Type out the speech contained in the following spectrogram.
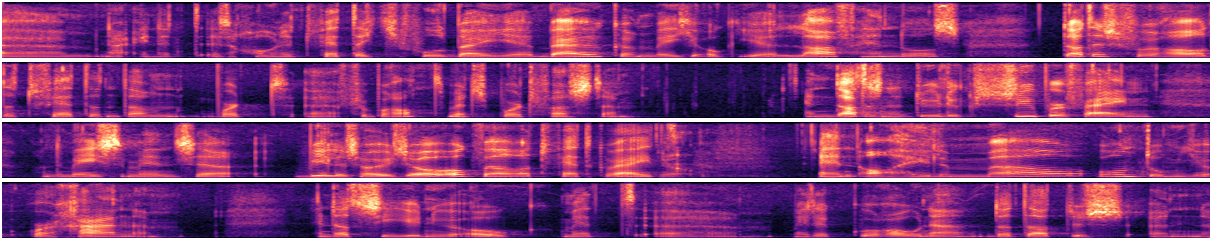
Um, nou, en het, het, gewoon het vet dat je voelt bij je buik, een beetje ook je love handles. Dat is vooral het vet dat dan wordt uh, verbrand met sportvasten. En dat is natuurlijk super fijn. Want de meeste mensen willen sowieso ook wel wat vet kwijt. Ja. En al helemaal rondom je organen. En dat zie je nu ook met, uh, met de corona. Dat dat dus een, uh,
